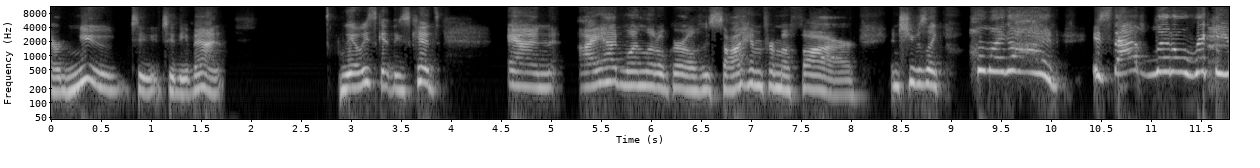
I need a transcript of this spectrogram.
are new to, to the event we always get these kids. And I had one little girl who saw him from afar and she was like, Oh my God, is that little Ricky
